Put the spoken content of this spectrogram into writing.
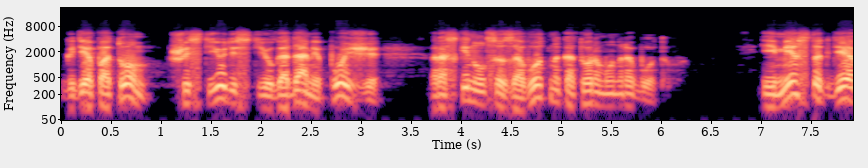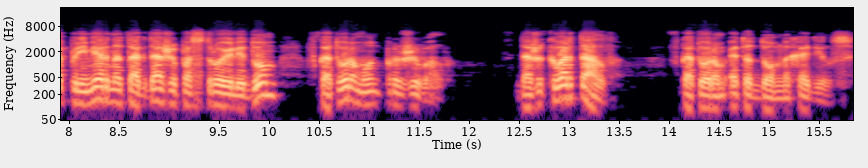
где потом, шестьюдесятью годами позже, раскинулся завод, на котором он работал, и место, где примерно тогда же построили дом, в котором он проживал, даже квартал, в котором этот дом находился.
